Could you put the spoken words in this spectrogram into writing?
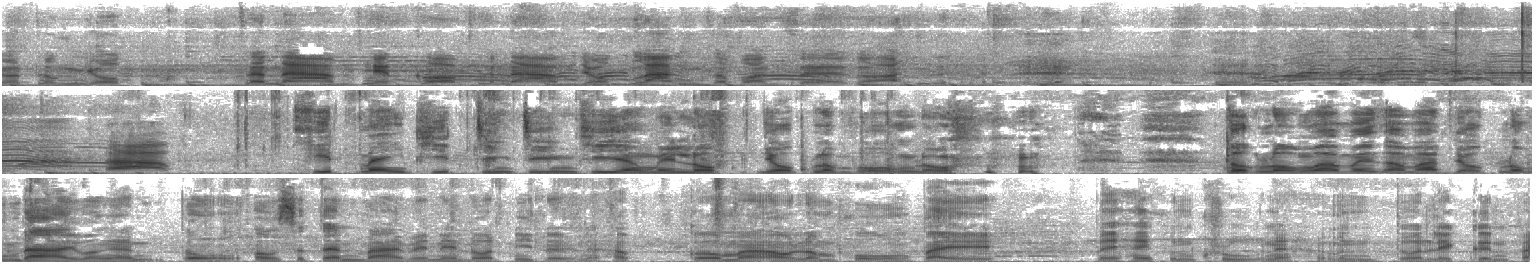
ก็ต้องยกสนามเช็ดขอบสนามยกลังสปอนเซอร์ก่อน ครับ คิดไม่ผิดจริง ๆ ที่ยังไม่ลบยกลำโพงลง ตกลงว่าไม่สามารถยกลงได้ว่างั้นต้องเอาสแตนบายไว้ในรถนี่เลยนะครับ ก็มาเอาลำโพงไปไปให้คุณครูนะ มันตัวเล็กเกินไป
